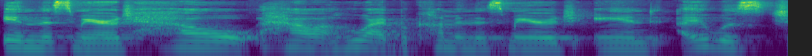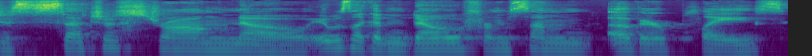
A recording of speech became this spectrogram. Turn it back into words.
in this marriage, how how who I'd become in this marriage, and it was just such a strong no. It was like a no from some other place.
